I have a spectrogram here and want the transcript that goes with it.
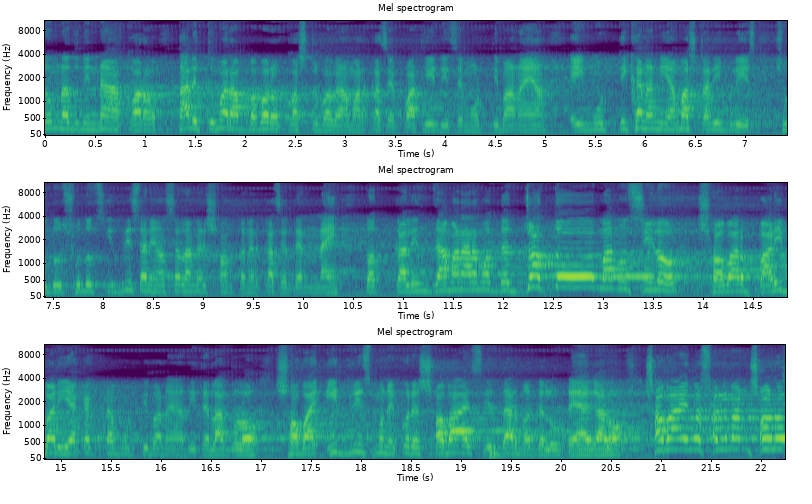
তোমরা যদি না করো, তাহলে তোমার আব্বা বড় কষ্ট পাবে। আমার কাছে পাঠিয়ে দিছে মূর্তি বানায়া। এই মূর্তিখানা নিয়ে মাস্টার ইবলিস, শুধু শুধু ইদ্রিস আলাইহিসসালামের সন্তানের কাছে দেন নাই। তৎকালীন জামানার মধ্যে যত মানুষ ছিল, সবার বাড়ি বাড়ি এক একটা মূর্তি বানায়া দিতে লাগল। সবাই ইদ্রিস মনে করে সবাই মধ্যে লুটে গেল। সবাই মুসলমান, শোনো!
